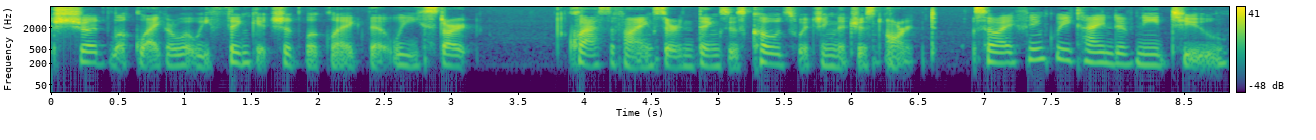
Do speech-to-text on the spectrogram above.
should look like or what we think it should look like that we start classifying certain things as code switching that just aren't. So I think we kind of need to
